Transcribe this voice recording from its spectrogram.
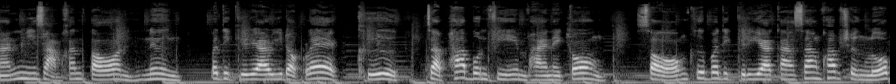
นั้นมี 3 ขั้นตอน 1. ปฏิกิริยารีดอกแรก คือ จับภาพบนฟิล์มภายในกล้อง 2. คือปฏิกิริยาการสร้างภาพเชิงลบ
